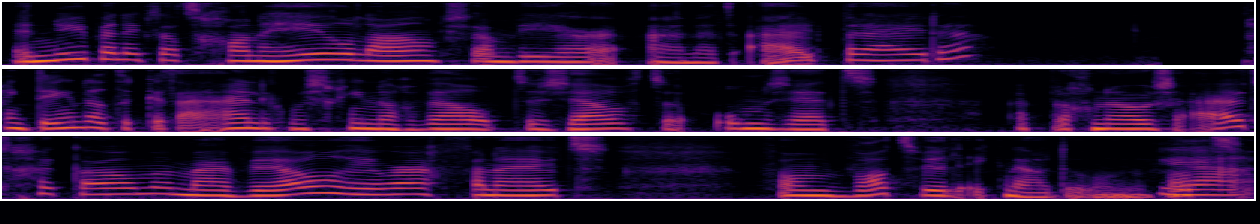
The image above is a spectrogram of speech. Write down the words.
En nu ben ik dat gewoon heel langzaam weer aan het uitbreiden. Ik denk dat ik het uiteindelijk misschien nog wel op dezelfde omzetprognose uit ga komen. Maar wel heel erg vanuit van wat wil ik nou doen? Wat, Ja.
